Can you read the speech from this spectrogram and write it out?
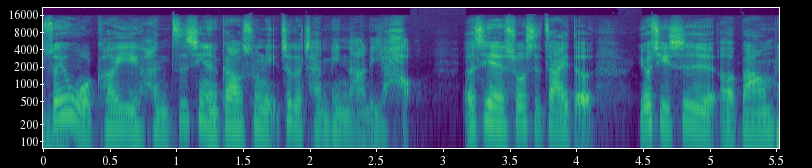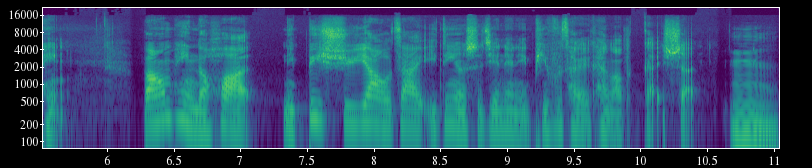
所以我可以很自信的告诉你这个产品哪里好。而且说实在的，尤其是呃保养品，保养品的话，你必须要在一定的时间内，你皮肤才会看到改善。嗯，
